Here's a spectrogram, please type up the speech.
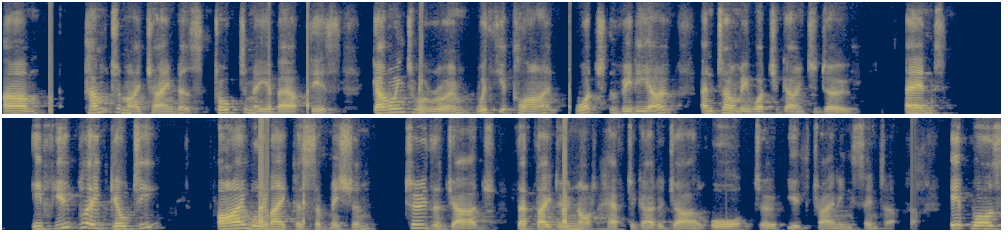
um, come to my chambers, talk to me about this, go into a room with your client, watch the video, and tell me what you're going to do. And if you plead guilty, I will make a submission to the judge that they do not have to go to jail or to youth training centre. It was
